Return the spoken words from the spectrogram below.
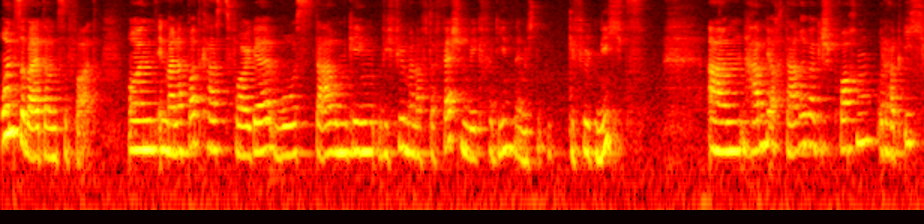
und so weiter und so fort. Und in meiner Podcast-Folge, wo es darum ging, wie viel man auf der Fashion Week verdient, nämlich gefühlt nichts, ähm, haben wir auch darüber gesprochen, oder habe ich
